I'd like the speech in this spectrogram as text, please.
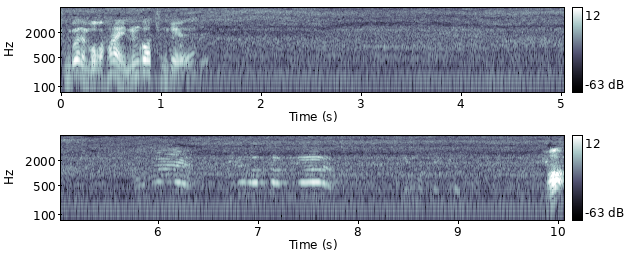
중간에 뭐가 하나 있는 것 같은데? 어?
